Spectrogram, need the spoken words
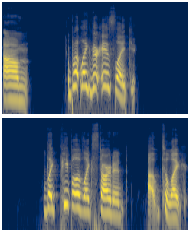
Um but like there is like like people have like started uh, to like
